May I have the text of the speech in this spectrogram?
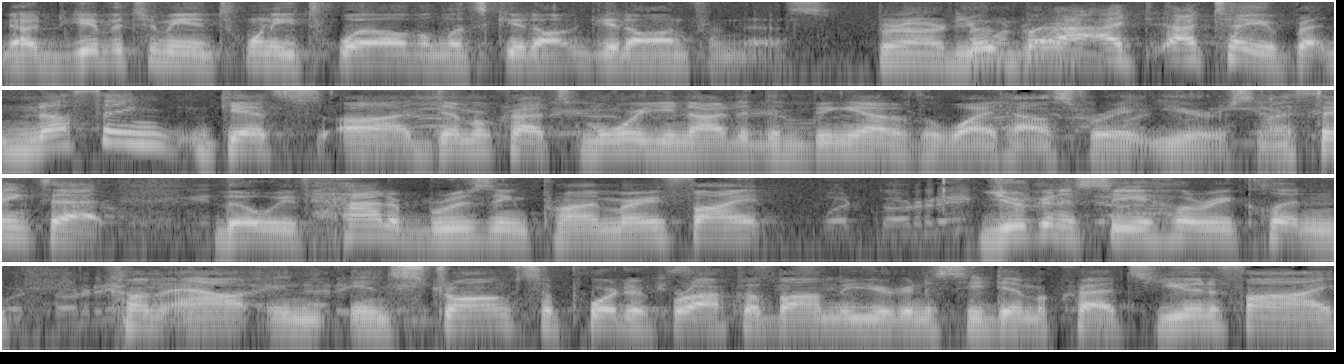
now give it to me in 2012 and let's get on, get on from this. Bernard, do you but, but I, I, tell you, Brett, nothing gets uh, Democrats more united than being out of the White House for eight years. And I think that though we've had a bruising primary fight, you're going to see Hillary Clinton come out in, in strong support of Barack Obama. You're going to see Democrats unify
